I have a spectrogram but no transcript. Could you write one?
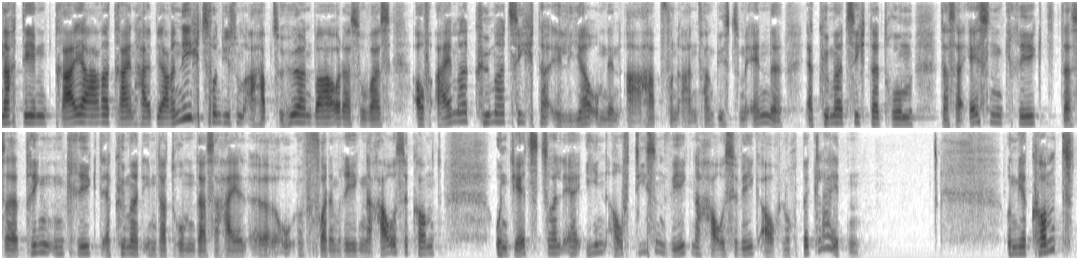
nachdem drei Jahre, dreieinhalb Jahre nichts von diesem Ahab zu hören war oder sowas, auf einmal kümmert sich da Elia um den Ahab von Anfang bis zum Ende. Er kümmert sich darum, dass er Essen kriegt, dass er Trinken kriegt. Er kümmert ihm darum, dass er heil, äh, vor dem Regen nach Hause kommt. Und jetzt soll er ihn auf diesem Weg nach Hauseweg auch noch begleiten. Und mir kommt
